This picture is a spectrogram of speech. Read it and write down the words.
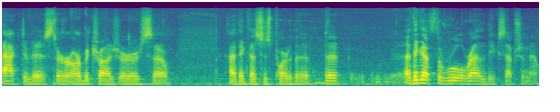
activists or arbitrageurs. So, I think that's just part of the the. I think that's the rule rather than the exception now.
